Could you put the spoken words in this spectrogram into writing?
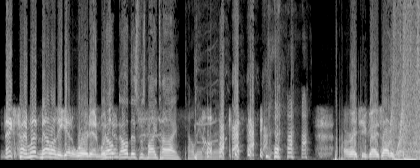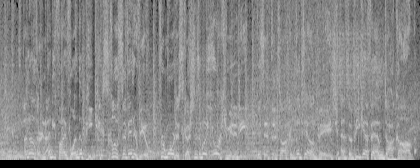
next time, let Melanie get a word in, would no, you? no, this was my time. Tell me about it. All right, you guys, all the best. Another 95.1 The Peak exclusive interview. For more discussions about your community, visit the Talk of the Town page at thepeakfm.com.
